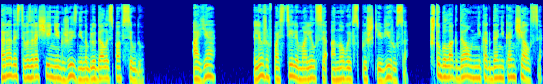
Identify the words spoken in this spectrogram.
Радость возвращения к жизни наблюдалась повсюду. А я Лежа в постели, молился о новой вспышке вируса, чтобы локдаун никогда не кончался,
